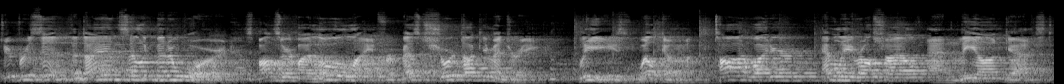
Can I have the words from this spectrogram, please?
To present the Diane Seligman Award, sponsored by Lowell Light for Best Short Documentary, please welcome Todd Wider, Emily Rothschild, and Leon Gast.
